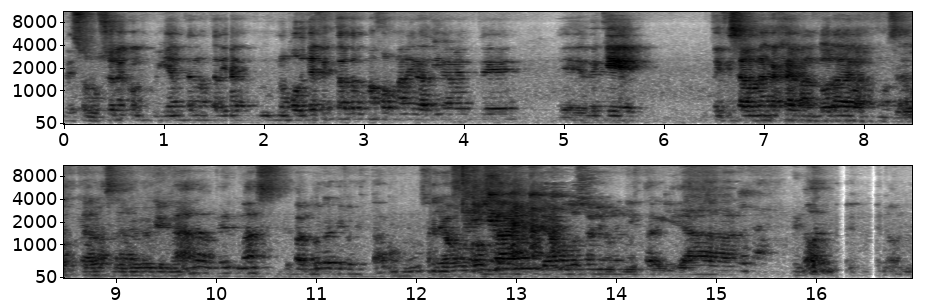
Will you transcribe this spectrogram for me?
de soluciones constituyentes no, estaría, no podría afectar de alguna forma negativamente eh, de que de que sea una caja de Pandora de bueno, no sé, claro, yo creo que nada es más de Pandora que lo que estamos, ¿no? O sea, llevamos dos años, llevamos dos años en una inestabilidad enorme, enorme.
